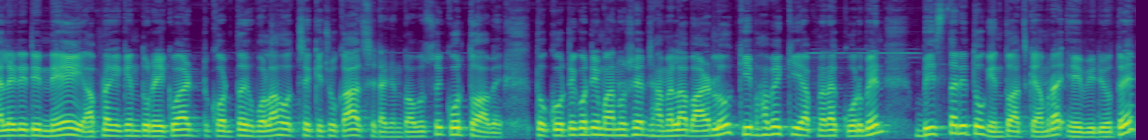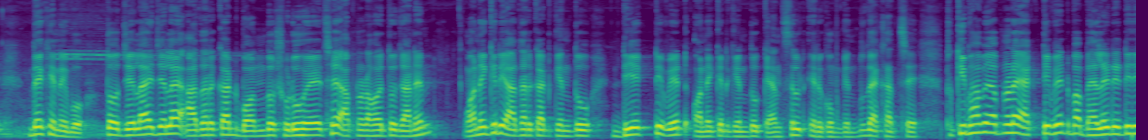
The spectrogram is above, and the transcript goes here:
ভ্যালিডিটি নেই, আপনাকে কিন্তু রিকোয়ার্ড করতে বলা হচ্ছে কিছু কাজ, সেটা কিন্তু অবশ্যই করতে হবে। তো কোটি কোটি মানুষের ঝামেলা বাড়লো, কীভাবে কি আপনারা করবেন বিস্তারিত কিন্তু আজকে আমরা এই ভিডিওতে দেখে নেব। তো জেলায় জেলায় আধার কার্ড বন্ধ শুরু হয়েছে, আপনারা হয়তো জানেন অনেকেরই আধার কার্ড কিন্তু ডিঅ্যাক্টিভেট অনেকের কিন্তু ক্যান্সেলড এরকম কিন্তু দেখাচ্ছে। তো কীভাবে আপনারা অ্যাক্টিভেট বা ভ্যালিডিটি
